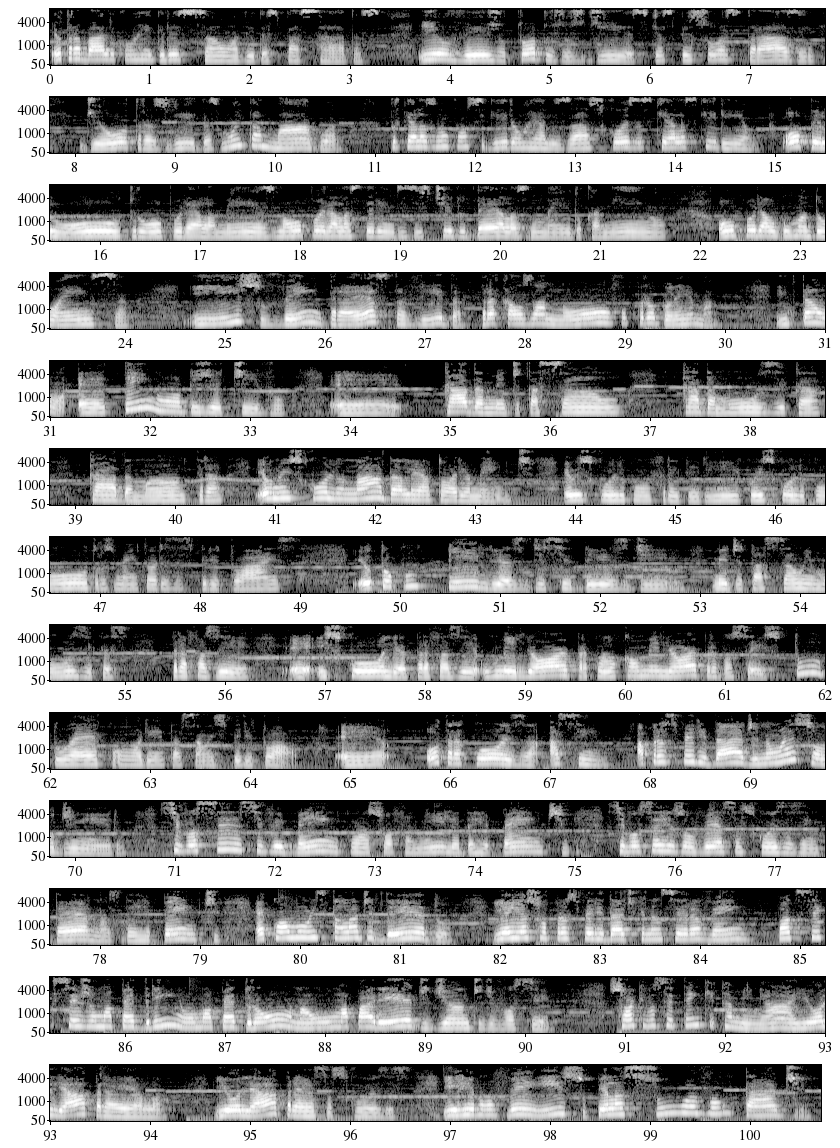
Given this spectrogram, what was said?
Eu trabalho com regressão a vidas passadas e eu vejo todos os dias que as pessoas trazem de outras vidas muita mágoa, porque elas não conseguiram realizar as coisas que elas queriam, ou pelo outro, ou por ela mesma, ou por elas terem desistido delas no meio do caminho, ou por alguma doença. E isso vem para esta vida para causar novo problema. Então, é, tem um objetivo, é, cada meditação, cada música, cada mantra. Eu não escolho nada aleatoriamente. Eu escolho com o Frederico, eu escolho com outros mentores espirituais. Eu tô com pilhas de CDs de meditação e músicas para fazer é, escolha, para fazer o melhor, para colocar o melhor para vocês. Tudo é com orientação espiritual. É, outra coisa, assim, a prosperidade não é só o dinheiro. Se você se vê bem com a sua família de repente, se você resolver essas coisas internas de repente, é como um estalar de dedo. E aí a sua prosperidade financeira vem. Pode ser que seja uma pedrinha, uma pedrona, uma parede diante de você. Só que você tem que caminhar e olhar para ela, e olhar para essas coisas e remover isso pela sua vontade.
